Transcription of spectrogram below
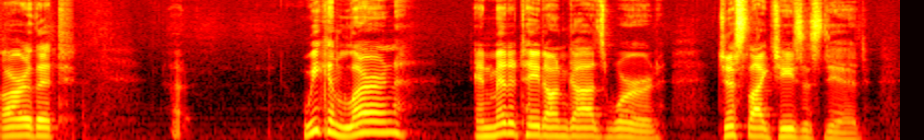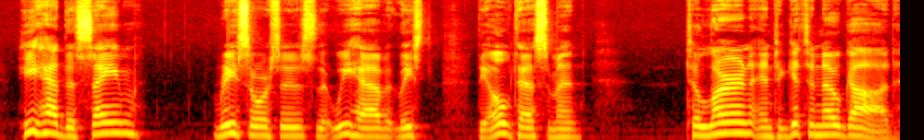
are that we can learn and meditate on God's Word just like Jesus did. He had the same resources that we have, at least the Old Testament, to learn and to get to know God.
